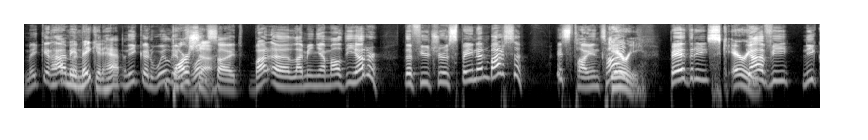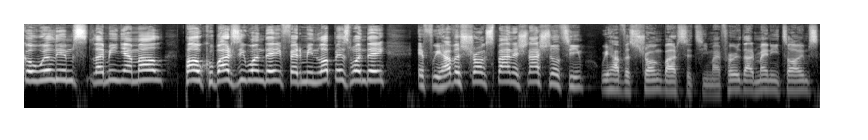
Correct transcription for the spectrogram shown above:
make it happen. I mean, make it happen. Nico and Williams Barca. one side, but uh, Lamine Yamal the other. The future of Spain and Barca. It's tie and tie. Scary. Pedri, Scary. Gavi, Nico Williams, Lamine Yamal, Pau Cubarsí one day, Fermin Lopez one day if we have a strong Spanish national team, we have a strong Barca team. I've heard that many times,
